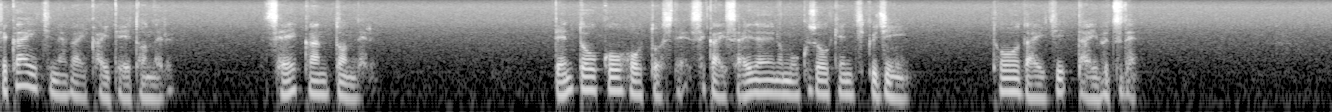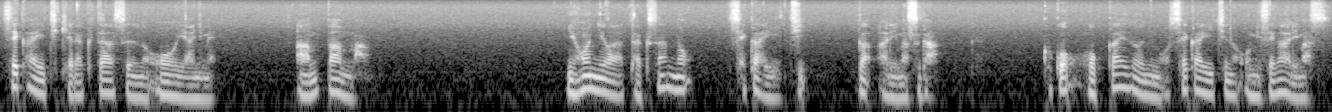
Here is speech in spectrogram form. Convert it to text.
世界一長い海底トンネル。青函トンネル。伝統工法として世界最大の木造建築寺院。東大寺大仏殿。世界一キャラクター数の多いアニメ。アンパンマン。日本にはたくさんの世界一がありますがここ北海道にも世界一のお店があります。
